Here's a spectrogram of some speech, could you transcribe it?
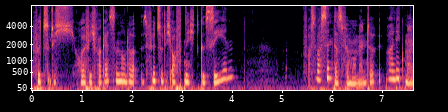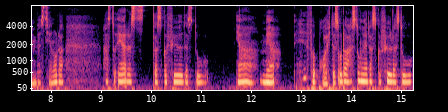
Fühlst du dich häufig vergessen oder fühlst du dich oft nicht gesehen? Was, was sind das für Momente? Überleg mal ein bisschen. Oder hast du eher das, das Gefühl, dass du ja mehr Hilfe bräuchtest? Oder hast du mehr das Gefühl, dass du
